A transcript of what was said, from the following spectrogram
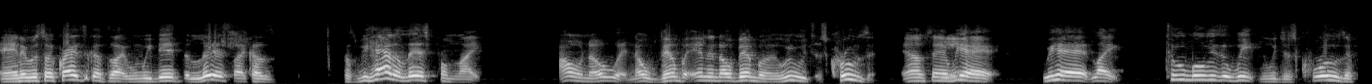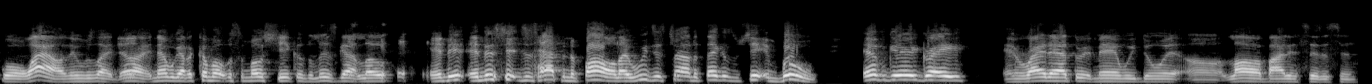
And it was so crazy because like when we did the list, like cause, cause we had a list from like, I don't know, what November, end of November, and we were just cruising. You know what I'm saying? We had we had like two movies a week and we just cruising for a while. And it was like, Yeah. all right, now we gotta come up with some more shit because the list got low. and it, and this shit just happened to fall. Like we just trying to think of some shit and boom. F. Gary Gray, and right after it, man, we doing uh, law abiding citizen.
